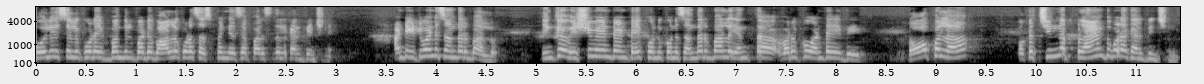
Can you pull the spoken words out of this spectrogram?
పోలీసులు కూడా ఇబ్బందులు పడి వాళ్ళు కూడా సస్పెండ్ చేసే పరిస్థితులు కనిపించినాయి. అంటే ఇటువంటి సందర్భాల్లో ఇంకా విషయం ఏంటంటే కొన్ని కొన్ని సందర్భాల్లో ఎంత వరకు అంటే ఇది లోపల ఒక చిన్న ప్లాంట్ కూడా కనిపించింది.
